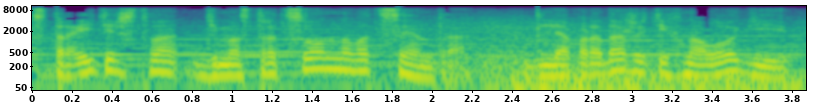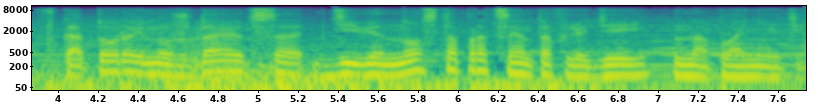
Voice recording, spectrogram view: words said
строительство демонстрационного центра для продажи технологии, в которой нуждаются 90% людей на планете.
